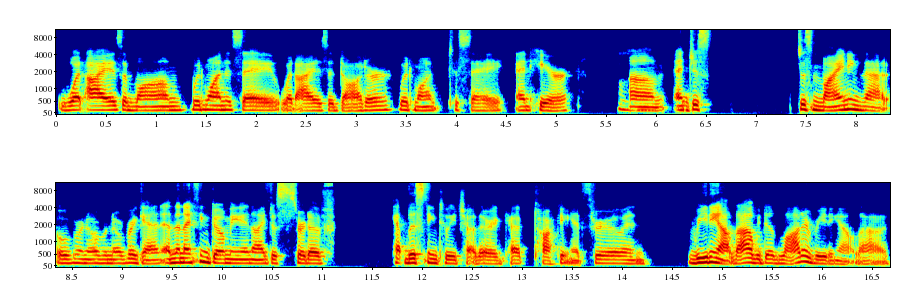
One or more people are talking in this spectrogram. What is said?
what I, as a mom, would want to say, what I, as a daughter, would want to say and hear Mhm. um, and just just mining that over and over and over again. And then I think Domee and I just sort of kept listening to each other and kept talking it through and reading out loud. We did a lot of reading out loud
